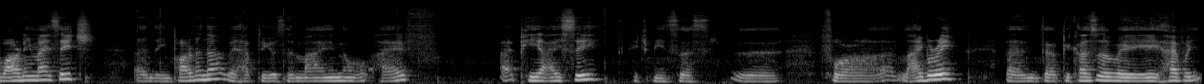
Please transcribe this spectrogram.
warning message, and in partner we have to use minus F PIC, which means uh, for library, and uh, because we have an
